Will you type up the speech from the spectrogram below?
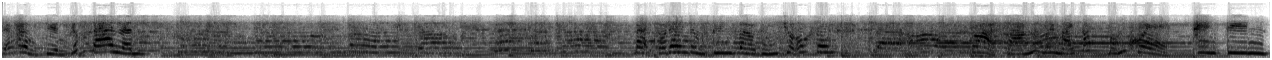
sẽ hoàn tiền gấp 3 lần. Bạn có đang đầu tư vào đúng chỗ không? Tỏa sáng với mái tóc bóng khỏe, Pantene.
